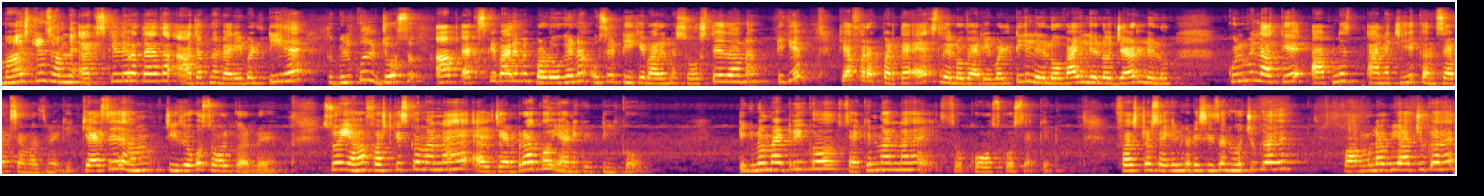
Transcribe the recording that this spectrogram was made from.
वहाँ स्टूडेंट्स हमने एक्स के लिए बताया था आज अपना वेरिएबल टी है तो बिल्कुल जो आप एक्स के बारे में पढ़ोगे ना उसे टी के बारे में सोचते जाना ठीक है? क्या फ़र्क पड़ता है? एक्स ले लो वेरिएबल टी ले लो वाई ले लो जेड ले लो। कुल मिला के आपने आना चाहिए कंसेप्ट समझ में कि कैसे हम चीज़ों को सॉल्व कर रहे हैं। सो so, यहाँ फ़र्स्ट किसको मानना है? एल्जेब्रा को यानी कि टी को। टिग्नोमेट्री को सेकंड मानना है सो so, कोस को सेकंड फ़र्स्ट और सेकंड का डिसीज़न हो चुका है फॉर्मूला भी आ चुका है।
